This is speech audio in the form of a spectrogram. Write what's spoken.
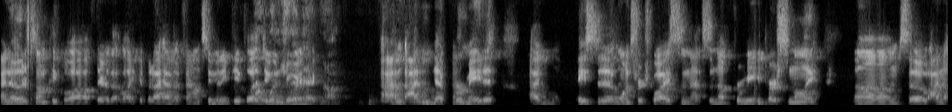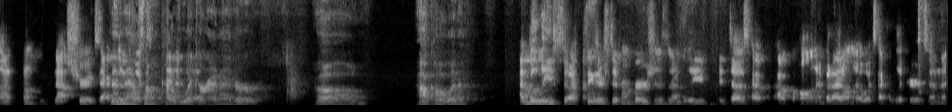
I know there's some people out there that like it, but I haven't found too many people that well, do enjoy eggnog. I'm, I've never made it. I've tasted it once or twice, and that's enough for me personally. Um, so I'm, I'm not sure exactly. Doesn't it have some kind of liquor in it, or um, alcohol in it? I believe so. I think there's different versions, and I believe it does have alcohol in it, but I don't know what type of liquor is in it.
